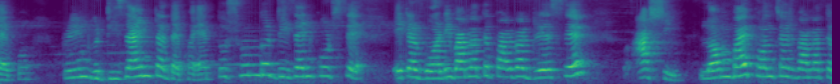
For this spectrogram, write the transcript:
দেখো প্রিন্ট ডিজাইনটা দেখো, এত সুন্দর ডিজাইন করছে, এটার বডি বানাতে পারবা ড্রেসের আশি, লম্বায় পঞ্চাশ বানাতে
